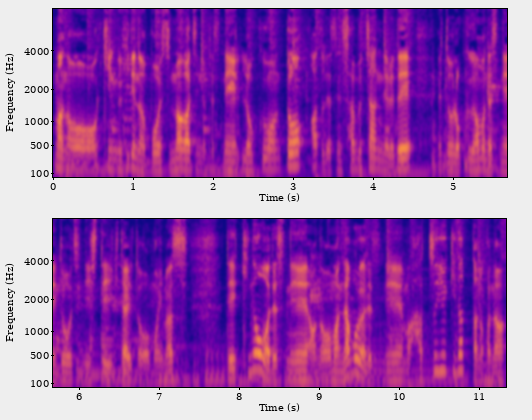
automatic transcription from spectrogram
まあ、あのキングヒデのボイスマガジンのですね録音と、あとですねサブチャンネルで、えっと、録画もですね同時にしていきたいと思います。で昨日はですねあの、まあ、名古屋ですね、まあ、初雪だったのかな、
